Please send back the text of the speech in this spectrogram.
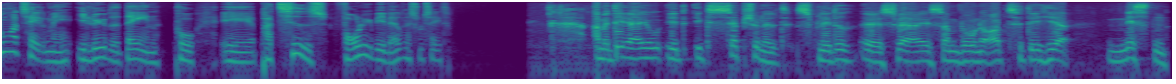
du har talt med i løbet af dagen på øh, partiets forløbige valgresultat? Jamen, det er jo et exceptionelt splittet øh, Sverige, som vågner op til det her næsten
